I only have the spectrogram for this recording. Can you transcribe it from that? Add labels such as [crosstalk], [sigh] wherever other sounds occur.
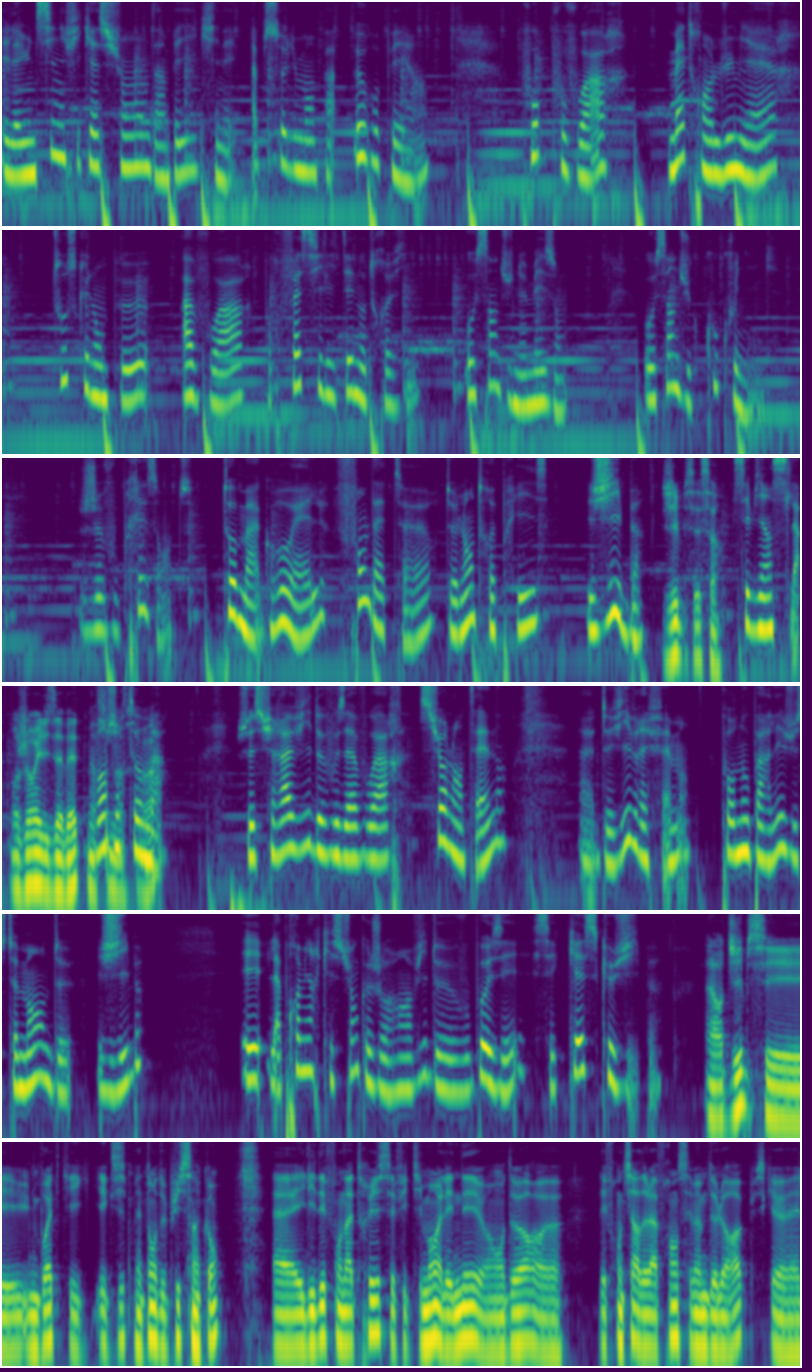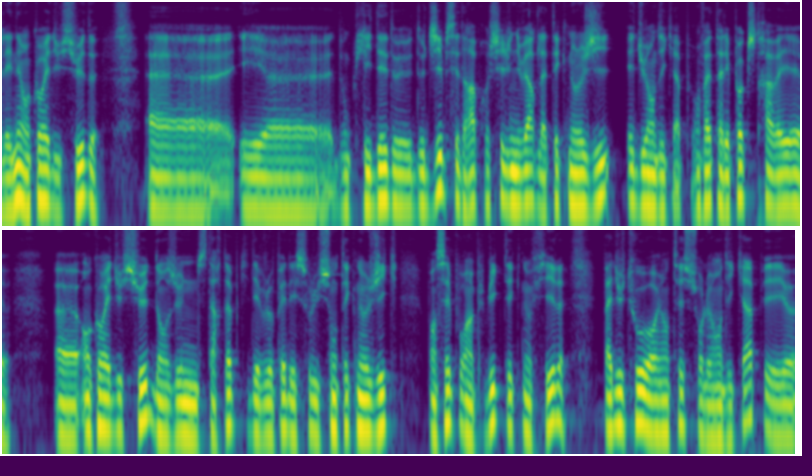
elle a une signification d'un pays qui n'est absolument pas européen pour pouvoir mettre en lumière tout ce que l'on peut avoir pour faciliter notre vie au sein d'une maison, au sein du cocooning. Je vous présente Thomas Groel, fondateur de l'entreprise Gib. Gib, c'est ça. C'est bien cela. Bonjour Elisabeth, merci Bonjour Thomas. Je suis ravie de vous avoir sur l'antenne euh, de Vivre FM pour nous parler justement de Gib. Et la première question que j'aurais envie de vous poser, c'est qu'est-ce que Gib? Alors Jib, c'est une boîte qui existe maintenant depuis 5 ans. Euh, et l'idée fondatrice, effectivement, elle est née en dehors euh, des frontières de la France et même de l'Europe, puisqu'elle est née en Corée du Sud. Euh, et euh, donc l'idée de, de Jeep, c'est de rapprocher l'univers de la technologie et du handicap. En fait, à l'époque, je travaillais euh, en Corée du Sud dans une start-up qui développait des solutions technologiques pensées pour un public technophile, pas du tout orienté sur le handicap. Et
